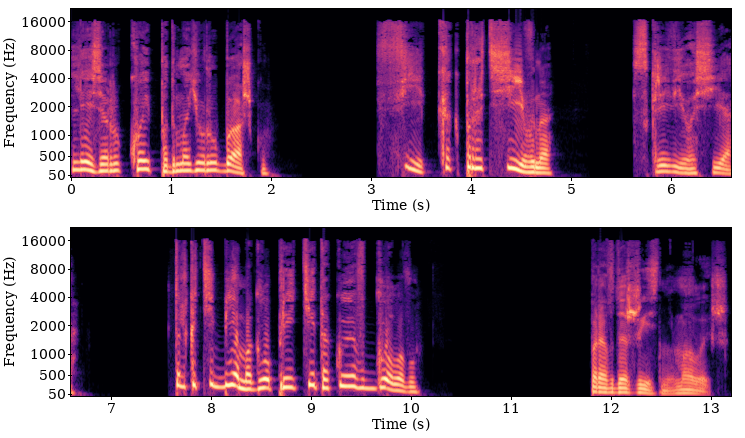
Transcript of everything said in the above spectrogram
лезя рукой под мою рубашку. «Фи, как противно!» — скривилась я. «Только тебе могло прийти такое в голову!» «Правда жизни, малыш.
